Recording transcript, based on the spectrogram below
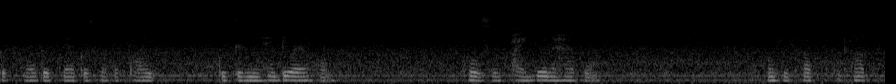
กดไลค์กดแชร์กด subscribe กดกระดิ่งให้ด้วยครับผมกด subscribe ด้วยนะครับผมโอเคครับสวัสดีครับ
